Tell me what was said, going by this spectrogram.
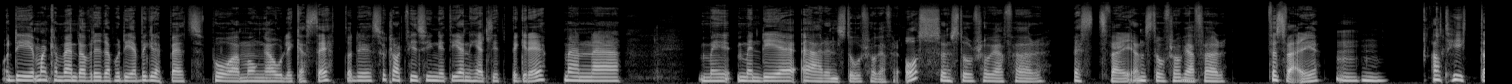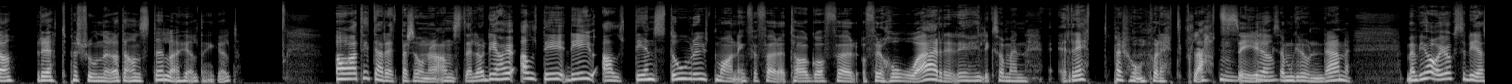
och det, man kan vända och vrida på det begreppet på många olika sätt. Och det såklart finns ju inget enhetligt begrepp, men, uh, men, men, det är en stor fråga för oss, en stor fråga för Västsverige, en stor fråga mm. för, för Sverige. Mm. mm. Att hitta rätt personer att anställa helt enkelt. Ja, att hitta rätt personer att anställa. Och det, har ju alltid, det är ju alltid en stor utmaning för företag och för, och för HR. Det är liksom en rätt person på rätt plats mm, är ju ja. liksom grunden. Men vi har ju också det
